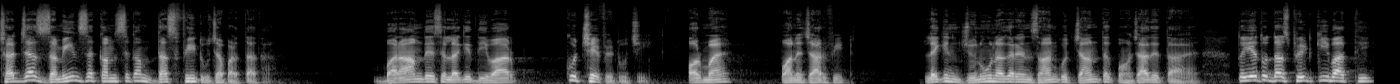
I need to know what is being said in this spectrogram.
छज्जा ज़मीन से कम से कम दस फीट ऊँचा पड़ता था। बरामदे से लगी दीवार कुछ छह फीट ऊँची और मैं पौने चार फीट। लेकिन जुनून अगर इंसान को चाँद तक पहुँचा देता है तो यह तो दस फीट की बात थी।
